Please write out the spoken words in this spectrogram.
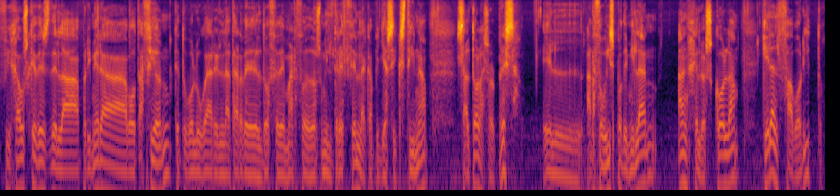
Fijaos que desde la primera votación que tuvo lugar en la tarde del 12 de marzo de 2013 en la Capilla Sixtina, saltó la sorpresa. El arzobispo de Milán, Ángelo Escola, que era el favorito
